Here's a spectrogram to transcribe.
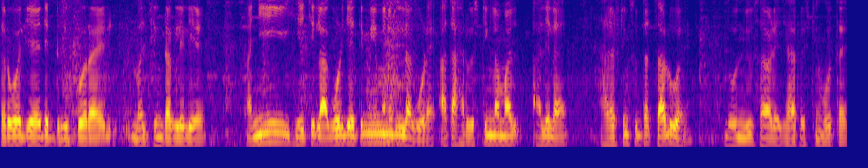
सर्व जे आहे ते ड्रिपवर आहे मल्चिंग टाकलेली आहे. आणि ह्याची लागवड जी आहे ती मे महिन्यातली लागवड आहे. आता हार्वेस्टिंगला माल आलेला आहे. हार्वेस्टिंगसुद्धा चालू आहे. दोन दिवसाआड याची हार्वेस्टिंग होत आहे.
